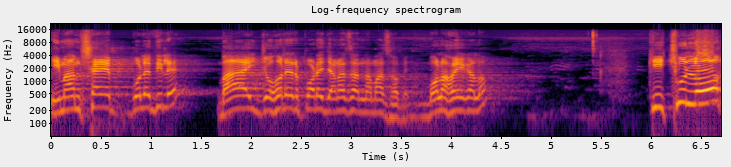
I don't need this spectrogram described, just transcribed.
ইমাম সাহেব বলে দিলে, ভাই, জোহরের পরে জানাজার নামাজ হবে। বলা হয়ে গেল। কিছু লোক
